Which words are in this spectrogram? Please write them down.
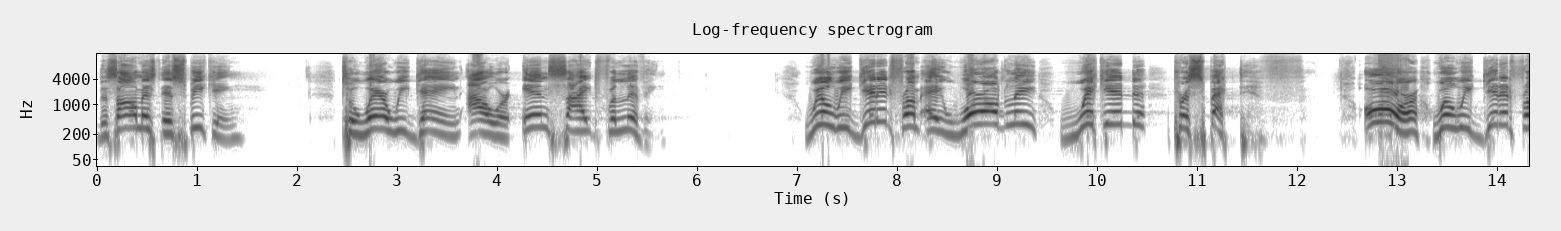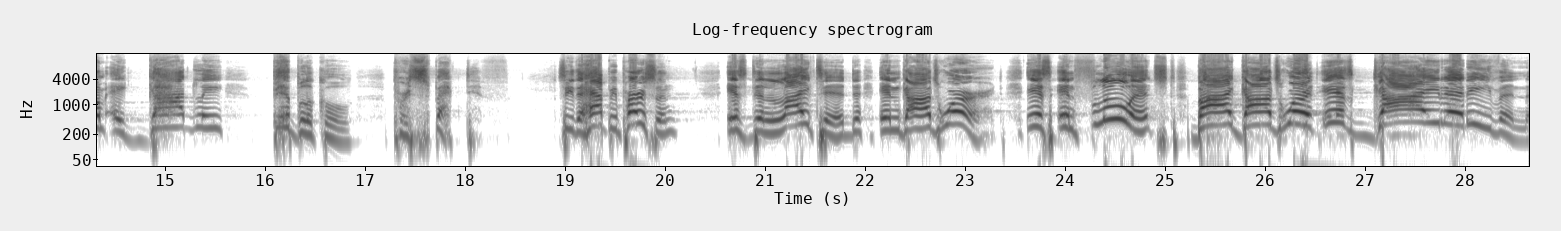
The psalmist is speaking to where we gain our insight for living. Will we get it from a worldly, wicked perspective? Or will we get it from a godly, biblical perspective? See, the happy person is delighted in God's word. is influenced by God's word, is guided even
